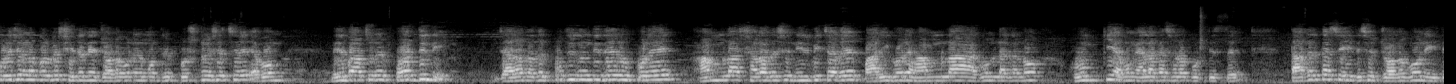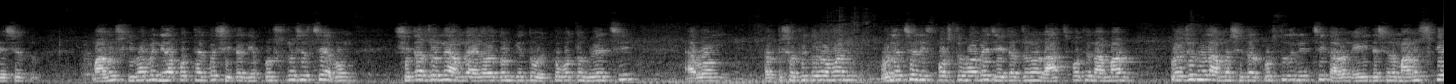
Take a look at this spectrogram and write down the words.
পরিচালনা করবে, সেটা নিয়ে জনগণের মধ্যে প্রশ্ন এসেছে এবং নির্বাচনের পরদিনই যারা তাদের প্রতিদ্বন্দ্বীদের উপরে হামলা, সারা দেশে নির্বিচারে বাড়ি ঘরে হামলা, আগুন লাগানো, হুমকি এবং এলাকা ছাড়া করতেছে, তাদের কাছে এই দেশের জনগণ, এই দেশের মানুষ কীভাবে নিরাপদ থাকবে, সেটা নিয়ে প্রশ্ন এসেছে এবং সেটার জন্য আমরা এগারো দল কিন্তু ঐক্যবদ্ধ হয়েছি। এবং ডক্টর শফিকুর রহমান বলেছেন স্পষ্টভাবে যে এটার জন্য রাজপথে নামার প্রয়োজন হলে আমরা সেটার প্রস্তুতি নিচ্ছি, কারণ এই দেশের মানুষকে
